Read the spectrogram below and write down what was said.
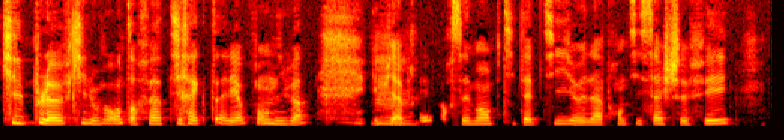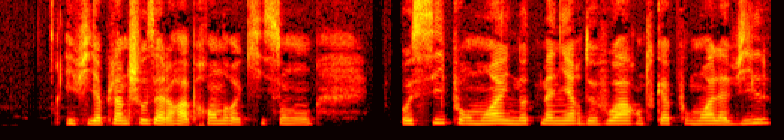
qu'il pleuve, qu'il vente, enfin direct, allez hop, on y va. Et puis mmh. après, forcément, petit à petit, euh, l'apprentissage se fait. Et puis il y a plein de choses à leur apprendre qui sont aussi pour moi une autre manière de voir, en tout cas pour moi, la ville,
